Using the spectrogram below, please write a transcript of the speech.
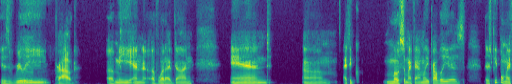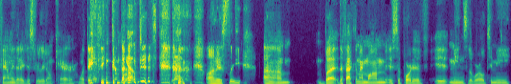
is really proud of me and of what I've done, and um, I think most of my family probably is. There's people in my family that I just really don't care what they think about it, honestly. Um, but the fact that my mom is supportive, it means the world to me.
